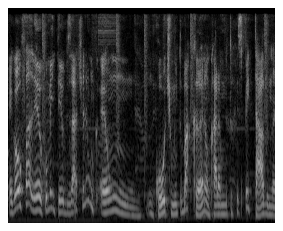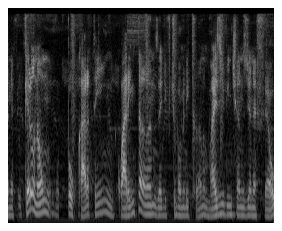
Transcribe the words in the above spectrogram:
é igual eu falei, eu comentei, o Bizarre ele é, um, é um, um coach muito bacana, um cara muito respeitado, né? Queira ou não, pô, o cara tem 40 anos aí de futebol americano, mais de 20 anos de NFL.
